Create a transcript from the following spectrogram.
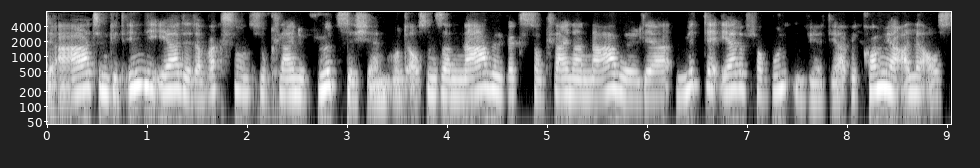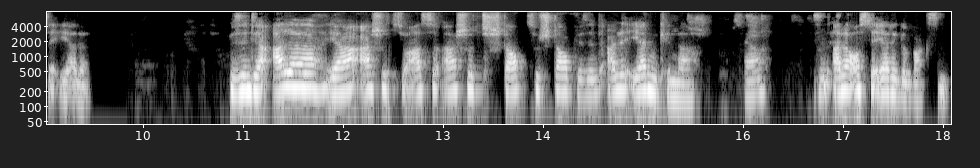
Der Atem geht in die Erde, da wachsen uns so kleine Würzelchen und aus unserem Nabel wächst so ein kleiner Nabel, der mit der Erde verbunden wird. Ja, wir kommen ja alle aus der Erde. Wir sind ja alle, ja, Asche zu Asche, Asche, Staub zu Staub. Wir sind alle Erdenkinder. Ja, wir sind alle aus der Erde gewachsen.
